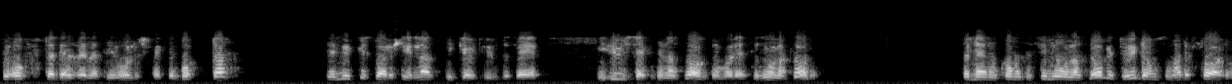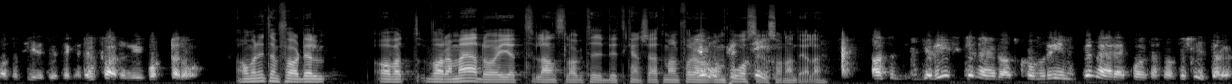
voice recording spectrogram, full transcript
så är ofta den relativa ålderseffekten borta. Det är mycket större skillnad, sticker ut huvudet och säger, i U16-landslaget än vad det är i seniorlandslaget. För när de kommer till seniorlandslaget, då är det de som hade fördel att så tidigt utvecklat, den fördelen är ju borta då. Har man inte en fördel av att vara med då i ett landslag tidigt, kanske att man får Jo, ögon på sig och precis. sådana delar? Alltså risken är ju då att kommer du inte med dig på pojklandslaget, då slutar du.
